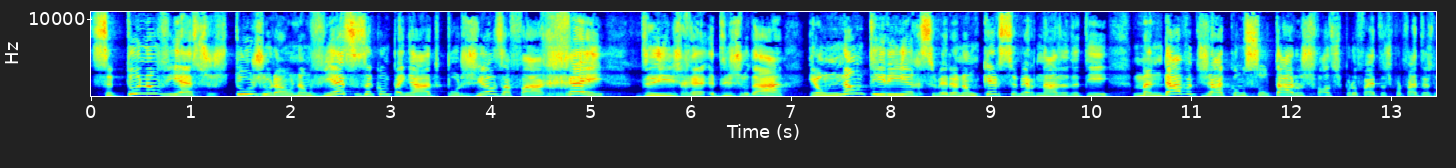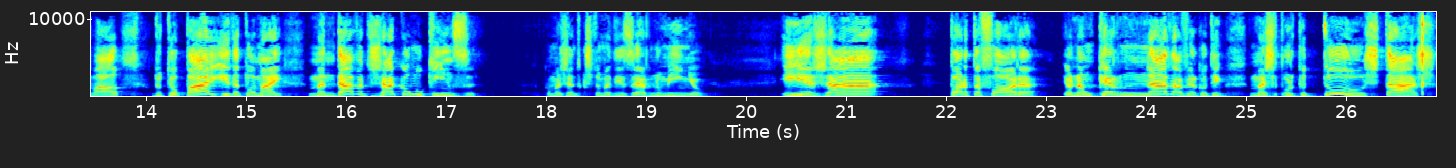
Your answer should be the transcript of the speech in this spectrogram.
se tu não viesses, tu, Jurão, não viesses acompanhado por Jeosafá, rei de, Israel, de Judá, eu não te iria receber, eu não quero saber nada de ti. Mandava-te já consultar os falsos profetas, os profetas de Baal, do teu pai e da tua mãe. Mandava-te já com o 15, como a gente costuma dizer no Minho ia já porta fora. Eu não quero nada a ver contigo, mas porque tu estás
